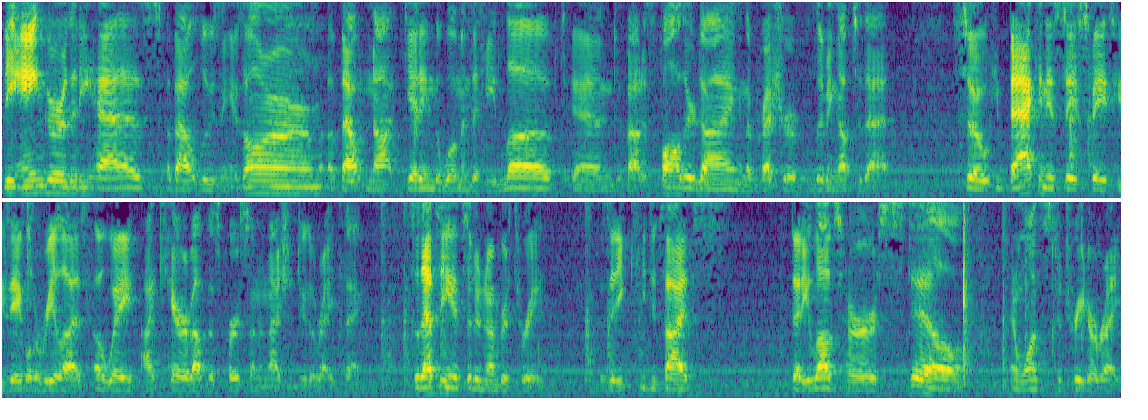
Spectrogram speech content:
the anger that he has about losing his arm, about not getting the woman that he loved, and about his father dying and the pressure of living up to that. So he, back in his safe space, he's able to realize, oh wait, I care about this person and I should do the right thing. So that's the answer to number three, is that he, he decides that he loves her still and wants to treat her right.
